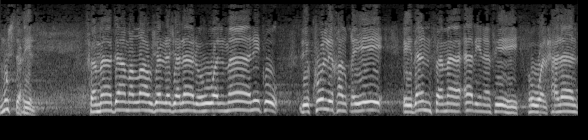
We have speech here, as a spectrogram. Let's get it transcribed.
مستحيل. فما دام الله جل جلاله هو المالك لكل خلقه إذا فما أذن فيه هو الحلال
